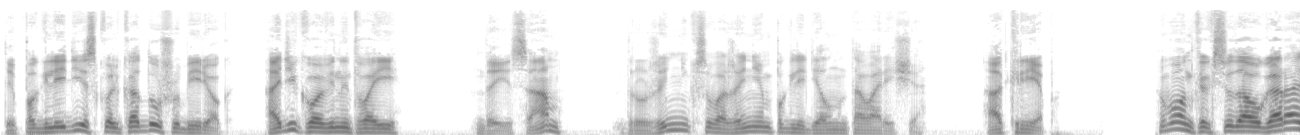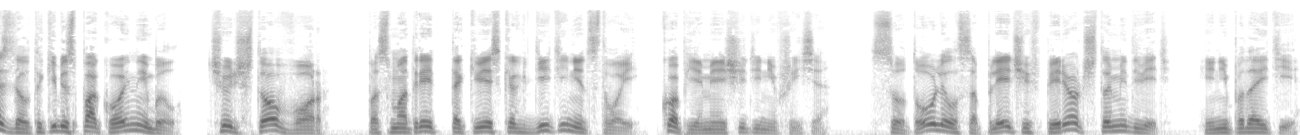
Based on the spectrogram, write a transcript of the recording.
Ты погляди, сколько душ уберег, а диковины твои. Да и сам. Дружинник с уважением поглядел на товарища. Окреп. Вон как сюда угораздил, так и беспокойный был. Чуть что вор. Посмотреть так весь как детинец твой, копьями ощетинившийся. Сутулился, плечи вперед, что медведь, и не подойти.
